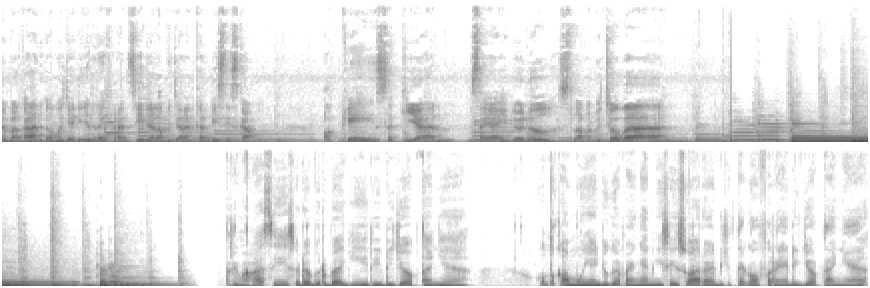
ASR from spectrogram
yang bakalan kamu jadiin referensi dalam menjalankan bisnis kamu. Oke, sekian. Saya Idono. Selamat mencoba. kasih sudah berbagi di Dijawab Tanya. Untuk kamu yang juga pengen ngisi suara di take overnya Dijawab Tanya,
